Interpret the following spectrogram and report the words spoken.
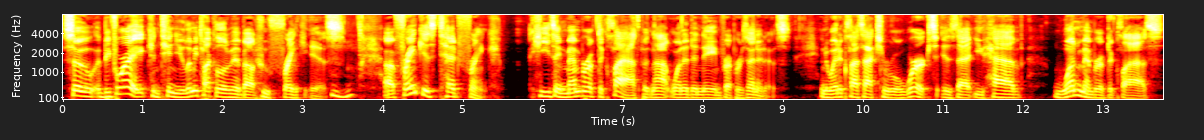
So before I continue, let me talk a little bit about who Frank is. Uh, Frank is Ted Frank. He's a member of the class, but not one of the named representatives. And the way the class action rule works is that you have one member of the class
